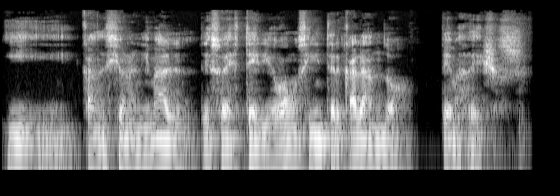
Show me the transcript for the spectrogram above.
y Canción Animal de Soda Estéreo. Vamos a ir intercalando temas de ellos.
